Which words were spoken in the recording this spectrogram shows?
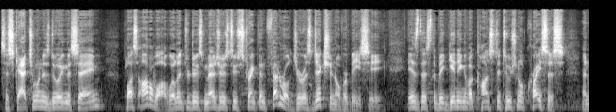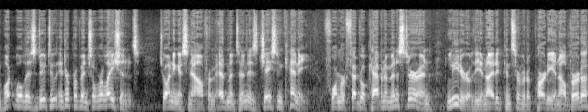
Saskatchewan is doing the same. Plus, Ottawa will introduce measures to strengthen federal jurisdiction over BC. Is this the beginning of a constitutional crisis? And what will this do to interprovincial relations? Joining us now from Edmonton is Jason Kenney, former federal cabinet minister and leader of the United Conservative Party in Alberta.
